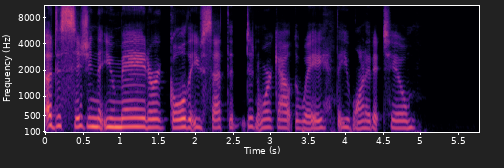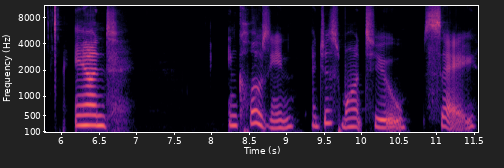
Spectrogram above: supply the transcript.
a decision that you made or a goal that you set that didn't work out the way that you wanted it to. And in closing, I just want to say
